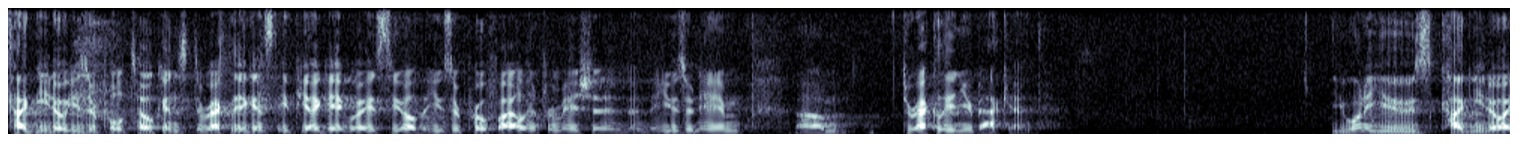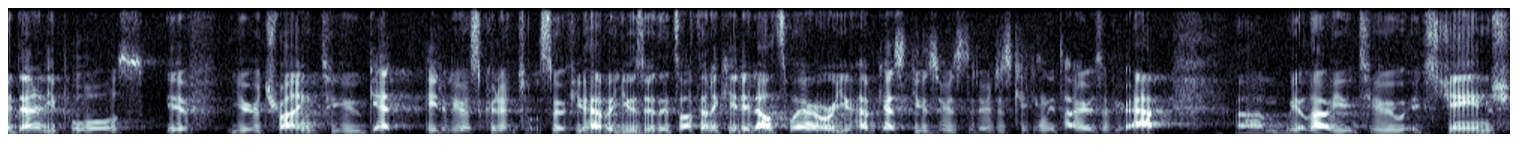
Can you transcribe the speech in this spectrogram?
Cognito user pool tokens directly against API gateways, see all the user profile information and the username um, directly in your backend. You want to use Cognito identity pools if you're trying to get AWS credentials. So if you have a user that's authenticated elsewhere or you have guest users that are just kicking the tires of your app, um, we allow you to exchange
